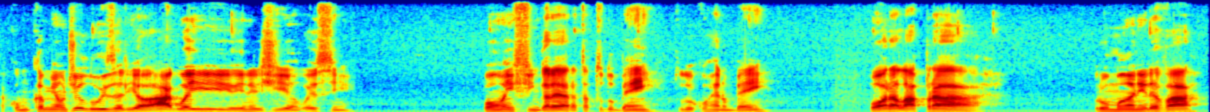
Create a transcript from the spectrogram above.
Tá como um caminhão de luz ali, ó. Água e energia, coisa assim. Bom, enfim, galera, tá tudo bem, tudo correndo bem. Bora lá pra... Pro Money levar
